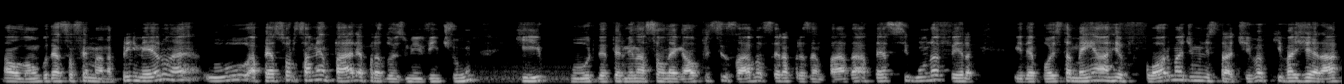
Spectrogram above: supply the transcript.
ao longo dessa semana. Primeiro, né, o, a peça orçamentária para 2021, que, por determinação legal, precisava ser apresentada até segunda-feira. E depois também a reforma administrativa, que vai gerar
